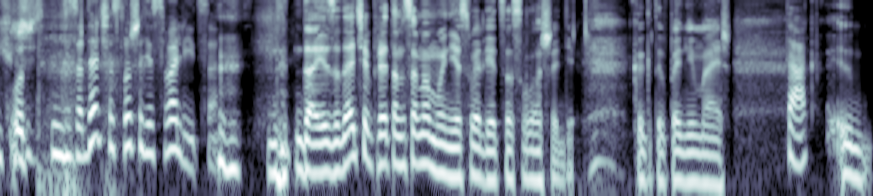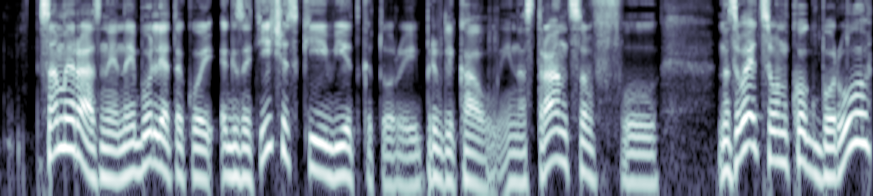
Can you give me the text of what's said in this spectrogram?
Вот. Задача с лошади свалиться. Да, и задача при этом самому не свалиться с лошади, как ты понимаешь. Так. Э, самые разные. Наиболее такой экзотический вид, который привлекал иностранцев. Э, называется он кокбору.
